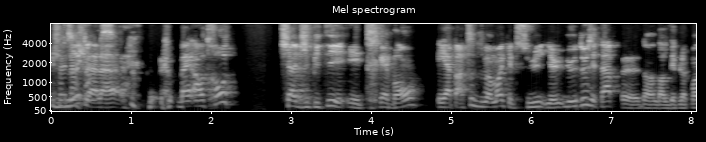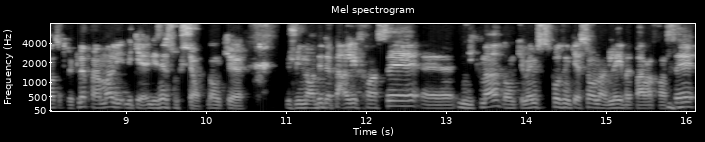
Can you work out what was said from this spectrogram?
je dirais que la, ben, entre autres, ChatGPT est, est très bon. Et à partir du moment que tu... Il y a eu deux étapes euh, dans, dans le développement de ce truc-là. Premièrement, les, les, instructions. Donc, je lui ai demandé de parler français euh, uniquement. Donc, même si tu poses une question en anglais, il va te parler en français.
